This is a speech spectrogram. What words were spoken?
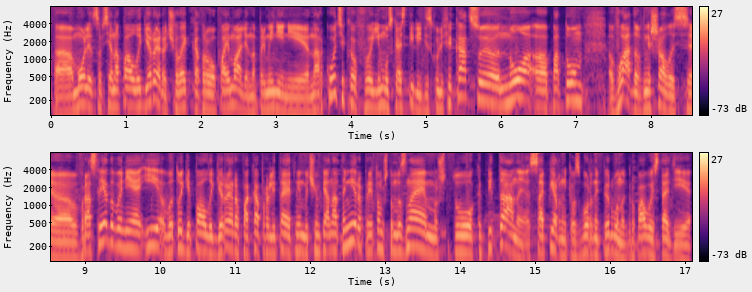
э, молятся все на Паула Геррера, человека, которого поймали на применении наркотиков. Ему скостили дисквалификацию, но э, потом ВАДА вмешалась э, в расследование. И в итоге Паула Геррера пока пролетает мимо чемпионата мира, при том, что мы знаем, что капитаны соперников сборной Перу на групповой стадии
